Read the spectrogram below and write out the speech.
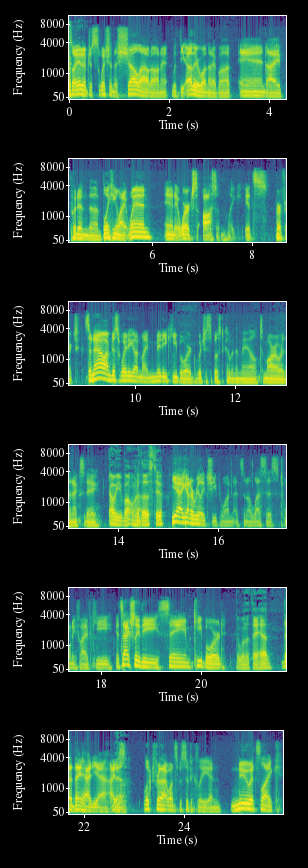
so i ended up just switching the shell out on it with the other one that i bought and i put in the blinking light win and it works awesome. Like it's perfect. So now I'm just waiting on my MIDI keyboard, which is supposed to come in the mail tomorrow or the next day. Oh, you bought one of uh, those too? Yeah, I got a really cheap one. It's an Alesis 25 key. It's actually the same keyboard The one that they had? that they had. Yeah, I just looked for that one specifically and knew it's like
